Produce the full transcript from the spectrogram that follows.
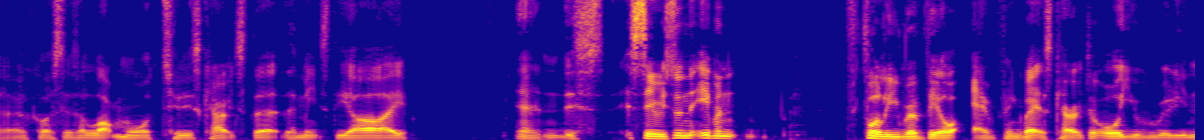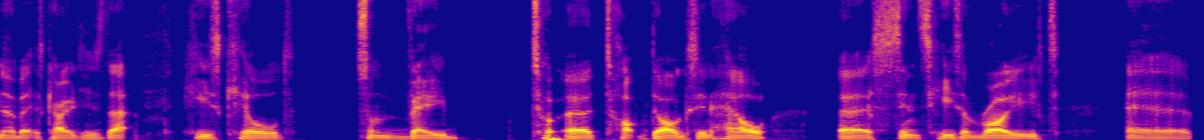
Uh, of course, there's a lot more to this character that, that meets the eye. And this series doesn't even fully reveal everything about his character. All you really know about his character is that he's killed some very t- uh, top dogs in hell uh, since he's arrived. Uh,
